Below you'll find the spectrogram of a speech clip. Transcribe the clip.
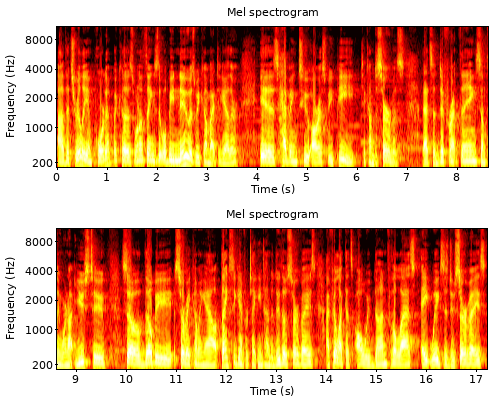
uh, that's really important because one of the things that will be new as we come back together is having to RSVP to come to service. That's a different thing, something we're not used to. So there'll be a survey coming out. Thanks again for taking time to do those surveys. I feel like that's all we've done for the last eight weeks is do surveys.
